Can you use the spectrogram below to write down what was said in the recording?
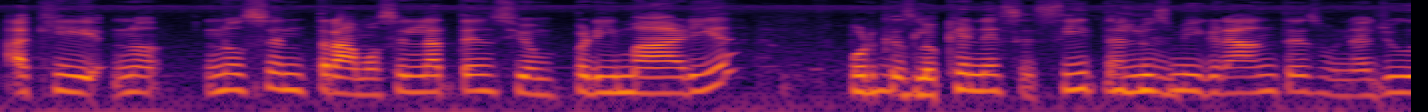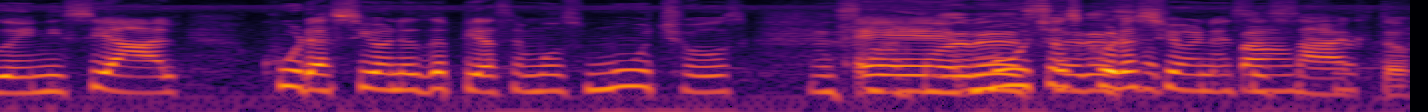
Aquí nos centramos en la atención primaria, porque es lo que necesitan los migrantes, una ayuda inicial, curaciones de pie hacemos muchos, eh, muchas curaciones, exacto.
